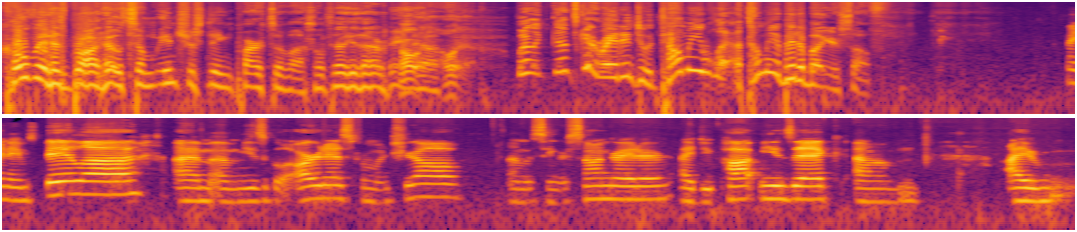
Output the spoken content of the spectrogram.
COVID has brought out some interesting parts of us. I'll tell you that right Oh now. yeah, oh yeah. Well, let's get right into it. Tell me, tell me a bit about yourself. My name's Bela. I'm a musical artist from Montreal. I'm a singer songwriter. I do pop music. Um, I'm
